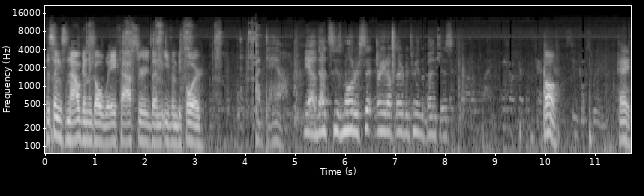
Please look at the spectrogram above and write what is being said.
This thing's now gonna go way faster than even before. God damn. Yeah, that's his motor sitting right up there between the benches. Oh. Hey,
